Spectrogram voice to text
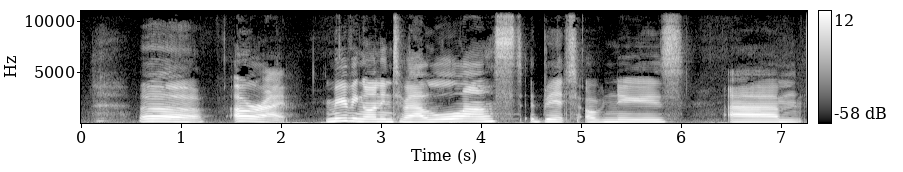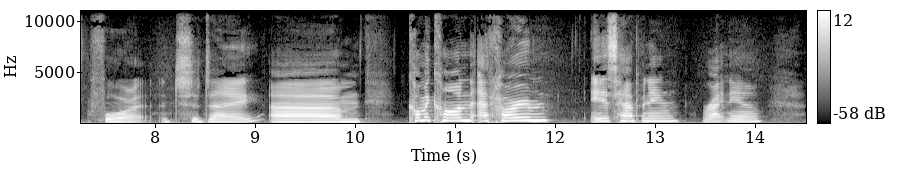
Uh, all right. Moving on into our last bit of news um, for today. Um, Comic Con at home is happening right now.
